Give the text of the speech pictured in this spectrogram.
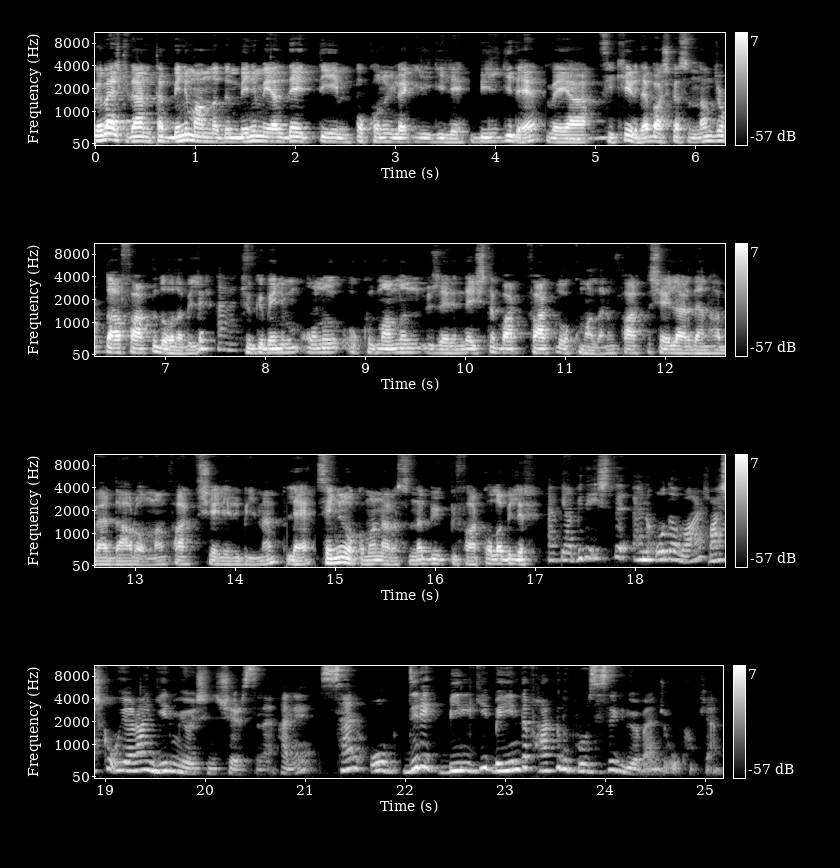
Ve belki de hani tabii benim anladığım, benim elde ettiğim o konuyla ilgili bilgi de veya Hı hı. fikir de başkasından çok daha farklı da olabilir. Evet. Çünkü benim onu okumamın üzerinde işte farklı okumalarım, farklı şeylerden haberdar olmam, farklı şeyleri bilmemle senin okuman arasında büyük bir fark olabilir. Ya bir de işte hani o da var. Başka uyaran girmiyor işin içerisine. Hani sen o direkt bilgi beyinde farklı bir prosese giriyor bence okurken.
